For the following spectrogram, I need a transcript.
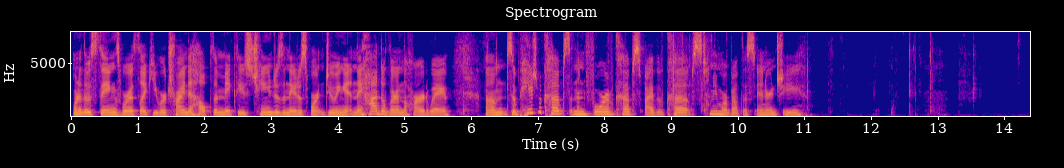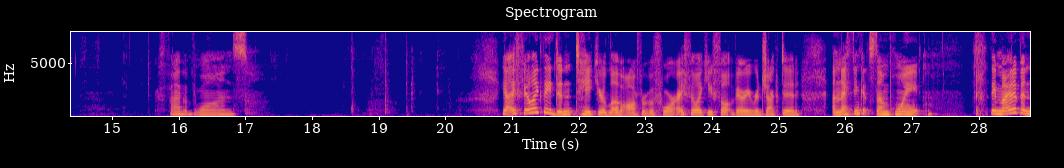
one of those things where it's like you were trying to help them make these changes and they just weren't doing it and they had to learn the hard way. Um, so page of cups and then four of cups, five of cups. Tell me more about this energy. Five of wands. Yeah, I feel like they didn't take your love offer before. I feel like you felt very rejected. And I think at some point they might have been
